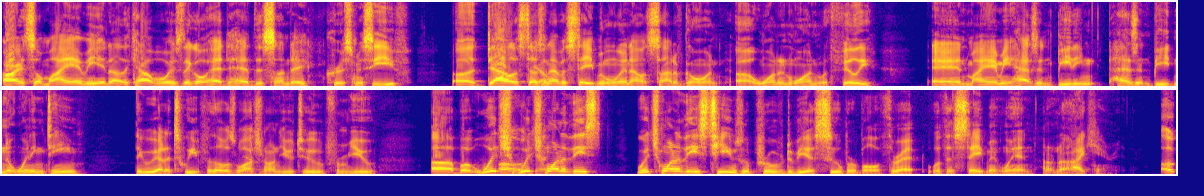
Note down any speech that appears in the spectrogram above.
All right, so Miami and uh, the Cowboys they go head to head this Sunday, Christmas Eve. Uh, Dallas doesn't Yep. have a statement win outside of going uh, one and one with Philly, and Miami hasn't beating hasn't beaten a winning team. I think we got a tweet for those watching on YouTube from you. Uh, but which Oh, which one of these which one of these teams would prove to be a Super Bowl threat with a statement win? I don't know. I can't read. Oh,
